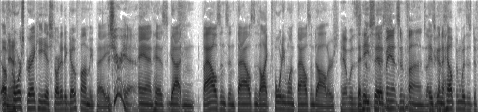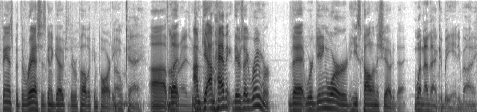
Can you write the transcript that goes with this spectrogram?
of Yeah. course, Greg, he has started a GoFundMe page. Sure he has. And has gotten thousands and thousands, like forty-one thousand dollars, Yeah, with his that he de- says defense and fines, I is going to help him with his defense, but the rest is going to go to the Republican Party. Okay. Uh, but I'm I'm having. There's a rumor that we're getting word he's calling the show today. Well, now that could be anybody.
